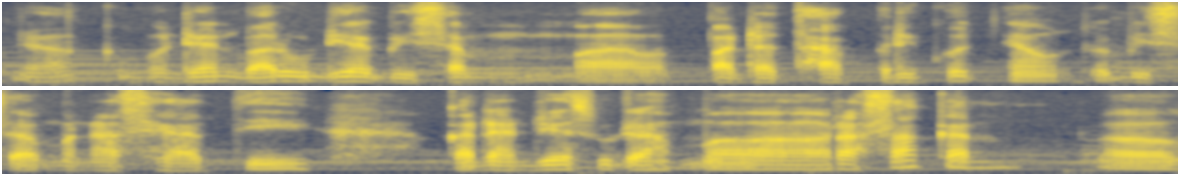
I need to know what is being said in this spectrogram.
Ya, kemudian baru dia bisa pada tahap berikutnya untuk bisa menasihati karena dia sudah merasakan uh,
